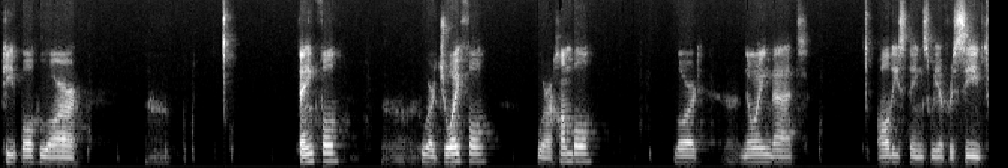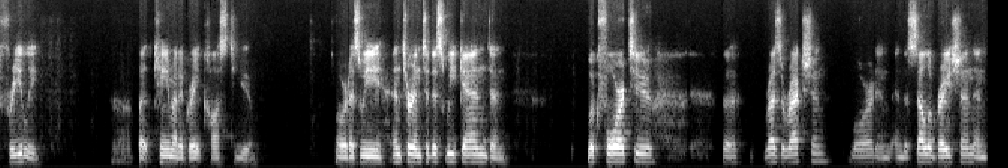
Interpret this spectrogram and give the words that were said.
people who are uh, thankful, uh, who are joyful, who are humble, Lord, uh, knowing that all these things we have received freely, but came at a great cost to you. Lord, as we enter into this weekend and look forward to the resurrection, Lord, and, and the celebration and,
